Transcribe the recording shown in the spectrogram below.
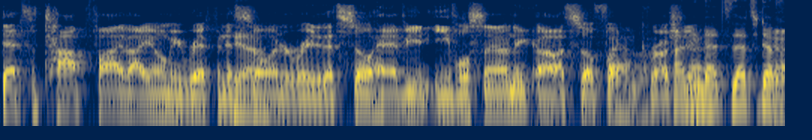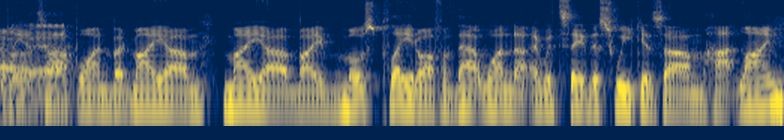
that's the top five Iommi riff, and it's Yeah. so underrated. That's so heavy and evil sounding. Oh, it's so fucking Yeah. crushing. I mean that's that's definitely Yeah. a Yeah. top one, but my um my uh my most played off of that one uh, I would say this week is um Hotline.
